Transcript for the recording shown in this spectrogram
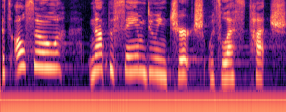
It's also not the same doing church with less touch.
